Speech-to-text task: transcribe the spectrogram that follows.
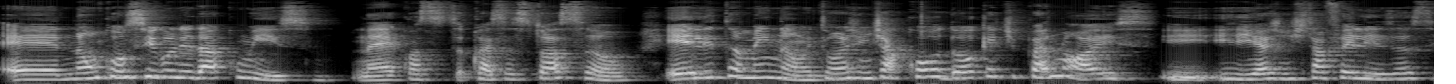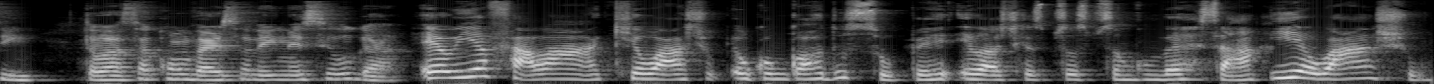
é, não consigo lidar com isso, né? Com, essa, com essa situação. Ele também não. Então a gente acordou que, tipo, é nós. E, e a gente tá feliz assim. Então essa conversa vem nesse lugar. Eu ia falar que eu acho, eu concordo super. Eu acho que as pessoas precisam conversar. E eu acho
